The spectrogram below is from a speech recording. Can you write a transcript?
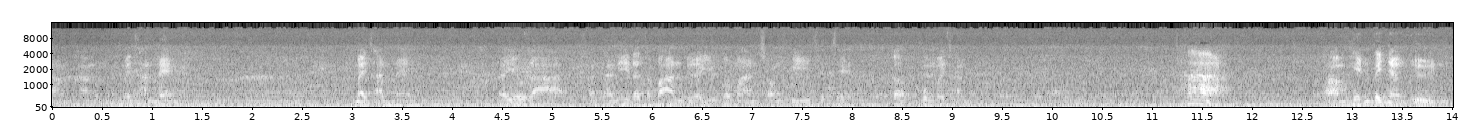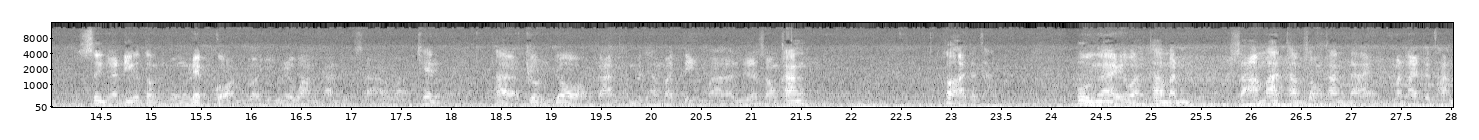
สามครั้ง ไม่ทันแน่ ไม่ทันแน่ ระยะเวลาขณะนี้รัฐบาลเหลืออยู่ประมาณสองปีเศษก็คงไม่ทัน ถ้าความเห็นเป็นอย่างอื่น ซึ่งอันนี้ก็ต้องวงเล็บก่อนว่าอยู่ระหว่างการศึกษาว่า เช่น ถ้าย่นย่อการทำประชามติมาเหลือสองครั้ง ก็อาจจะทัน พูดง่ายว่าถ้ามันสามารถทำสองครั้งได้ มันอาจจะทัน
